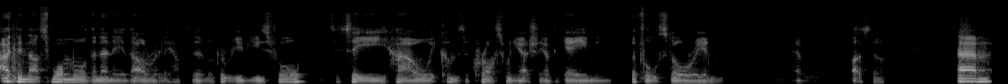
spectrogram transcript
I think that's one more than any that I'll really have to look at reviews for to see how it comes across when you actually have the game and the full story and you know all that stuff. Um,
